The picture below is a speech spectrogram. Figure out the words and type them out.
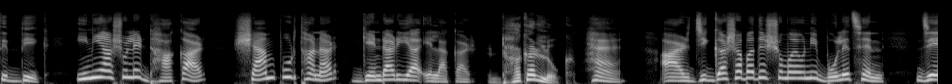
সিদ্দিক ইনি আসলে ঢাকার শ্যামপুর থানার গেন্ডারিয়া এলাকার। ঢাকার লোক? হ্যাঁ আর জিজ্ঞাসাবাদের সময় উনি বলেছেন যে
